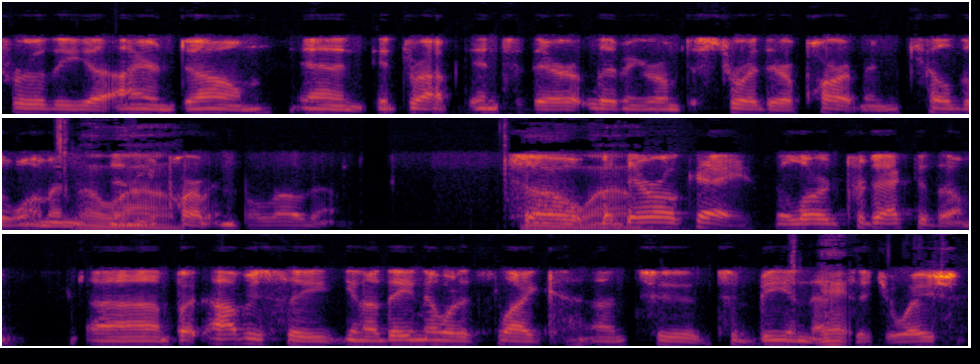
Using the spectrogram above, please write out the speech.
through the uh, iron dome, and it dropped into their living room, destroyed their apartment, killed the woman Oh, in the apartment below them. So, Oh, wow. but they're okay. The Lord protected them. Uh, but obviously, you know, they know what it's like uh, to to be in that Hey. situation.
